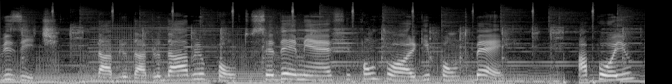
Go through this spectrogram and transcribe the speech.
Visite www.cdmf.org.br. Apoio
